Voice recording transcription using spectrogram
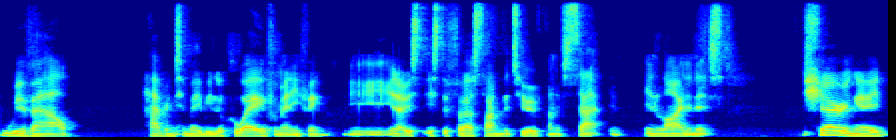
without having to maybe look away from anything. You, know, it's, it's, the first time the two have kind of sat in, in line, and it's sharing a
